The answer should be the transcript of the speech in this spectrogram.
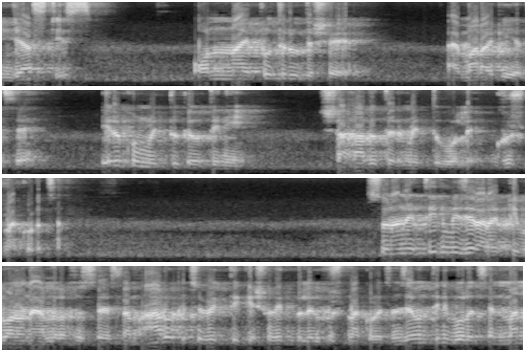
ইনজাস্টিস অন্যায় প্রতিরোধে সে মারা গিয়েছে। এরকম মৃত্যুকেও তিনি শাহাদাতের মৃত্যু বলে ঘোষণা করেছেন। সুনানি তিরমিজের আরেকটি বর্ণনা আল্লাহ রাসূল ওয়াসাল্লাম আরও কিছু ব্যক্তিকে শহীদ বলে ঘোষণা করেছেন। যেমন তিনি বলেছেন, মান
